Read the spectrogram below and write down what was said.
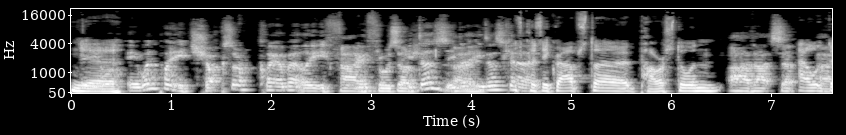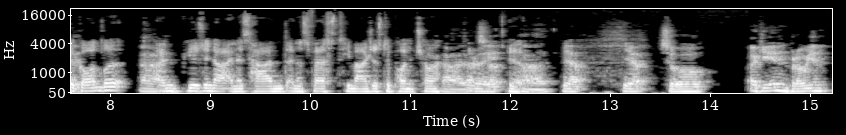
Yeah. At one point, he chucks her quite a bit. Like he, Aye, he, throws her. he does. He, does, he does kind Because he grabs the power stone Ah, that's it. out Aye, the gauntlet aye, and using that in his hand and his fist, he manages to punch her. that's Right, it. yeah. Yeah, yeah. So again, brilliant.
